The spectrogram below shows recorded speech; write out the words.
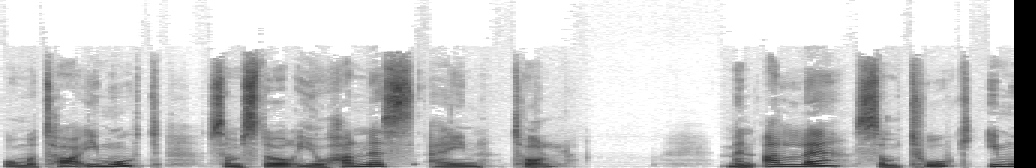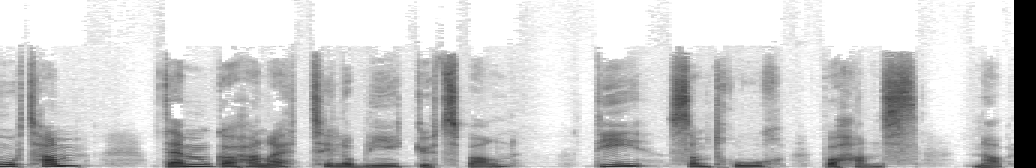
om å ta imot, som står i Johannes 1,12. Men alle som tok imot ham, dem ga han rett til å bli Guds barn, de som tror på hans navn.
